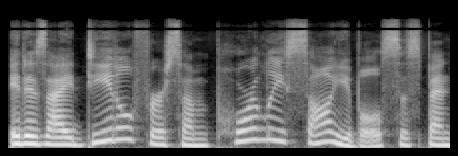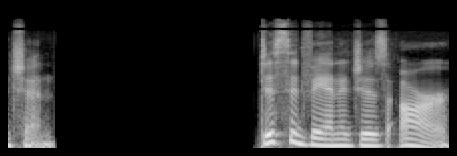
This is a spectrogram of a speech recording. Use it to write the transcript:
It is ideal for some poorly soluble suspension. Disadvantages are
